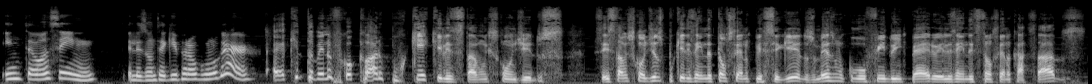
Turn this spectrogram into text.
Então, assim, eles vão ter que ir pra algum lugar. É que também não ficou claro por que, que eles estavam escondidos. Eles estavam escondidos porque eles ainda estão sendo perseguidos, mesmo com o fim do Império, eles ainda estão sendo caçados.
